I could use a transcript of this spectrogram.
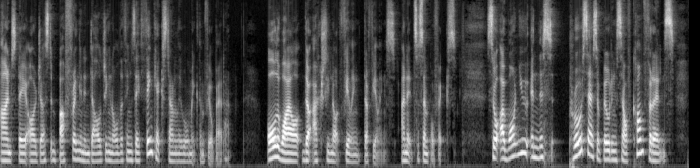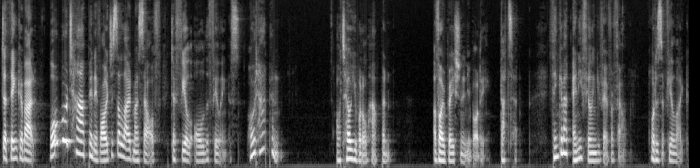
And they are just buffering and indulging in all the things they think externally will make them feel better. All the while, they're actually not feeling their feelings. And it's a simple fix. So I want you in this process of building self confidence to think about what would happen if I just allowed myself to feel all the feelings? What would happen? I'll tell you what'll happen a vibration in your body. That's it. Think about any feeling you've ever felt. What does it feel like?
